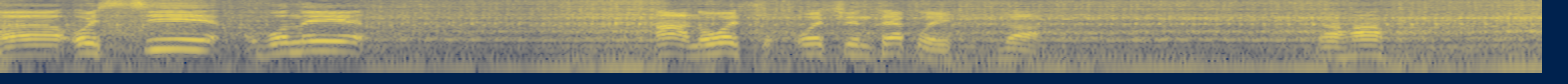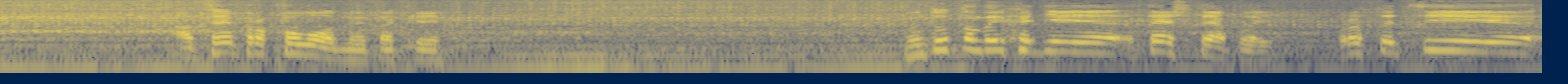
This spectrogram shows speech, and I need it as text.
Е, ось ці вони. А, ну ось ось він теплий, да. Ага. А цей прохолодний такий. Ну тут на виході теж теплий. Просто ці е,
